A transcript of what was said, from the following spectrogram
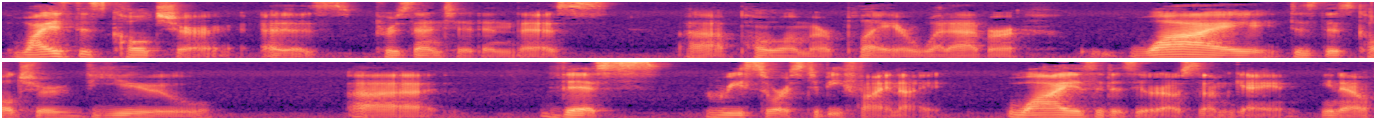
why is this culture as presented in this uh, poem or play or whatever. Why does this culture view uh, this resource to be finite? Why is it a zero sum game? You know,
